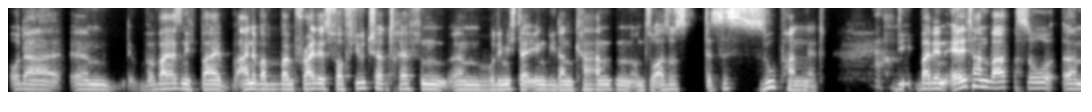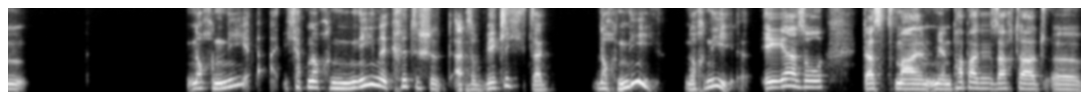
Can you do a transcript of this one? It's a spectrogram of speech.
oder ähm, weiß nicht, bei eine war beim Fridays for Future Treffen, ähm, wo die mich da irgendwie dann kannten und so. Also das ist super nett. Die, bei den Eltern war es so, ähm, noch nie, ich habe noch nie eine kritische, also wirklich noch nie, noch nie. Eher so, dass mal mir ein Papa gesagt hat, äh,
